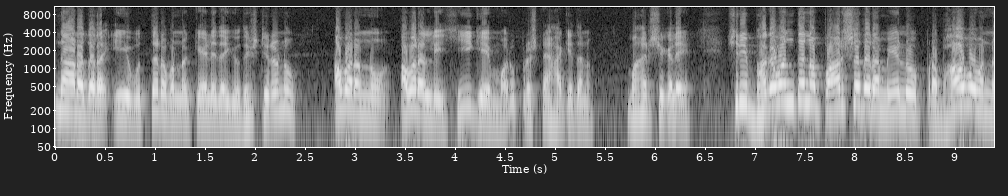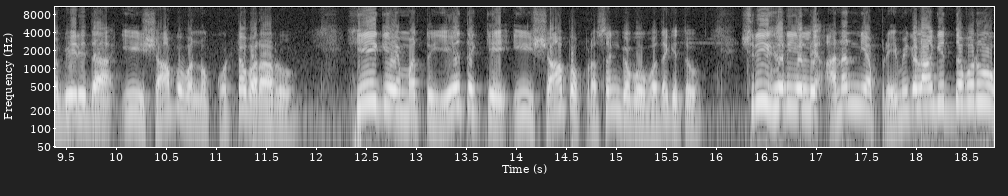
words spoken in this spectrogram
ನಾರದರ ಈ ಉತ್ತರವನ್ನು ಕೇಳಿದ ಯುಧಿಷ್ಠಿರನು ಅವರನ್ನು, ಅವರಲ್ಲಿ ಹೀಗೆ ಮರುಪ್ರಶ್ನೆ ಹಾಕಿದನು. ಮಹರ್ಷಿಗಳೇ, ಶ್ರೀ ಭಗವಂತನ ಪಾರ್ಷದರ ಮೇಲೂ ಪ್ರಭಾವವನ್ನು ಬೀರಿದ ಈ ಶಾಪವನ್ನು ಕೊಟ್ಟವರಾರು? ಹೇಗೆ ಮತ್ತು ಏತಕ್ಕೆ ಈ ಶಾಪ ಪ್ರಸಂಗವು ಒದಗಿತು. ಶ್ರೀಹರಿಯಲ್ಲಿ ಅನನ್ಯ ಪ್ರೇಮಿಗಳಾಗಿದ್ದವರು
